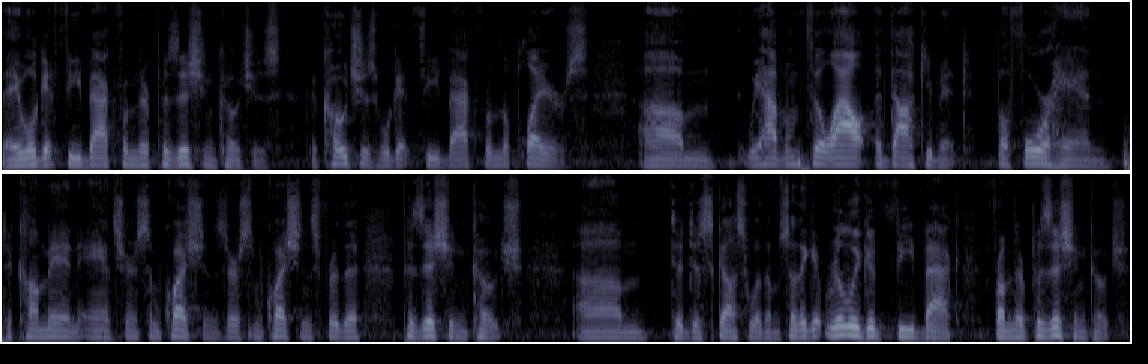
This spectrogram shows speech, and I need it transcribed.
They will get feedback from their position coaches. The coaches will get feedback from the players. Um, we have them fill out a document beforehand to come in answering some questions. There's some questions for the position coach um, to discuss with them. So they get really good feedback from their position coach.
